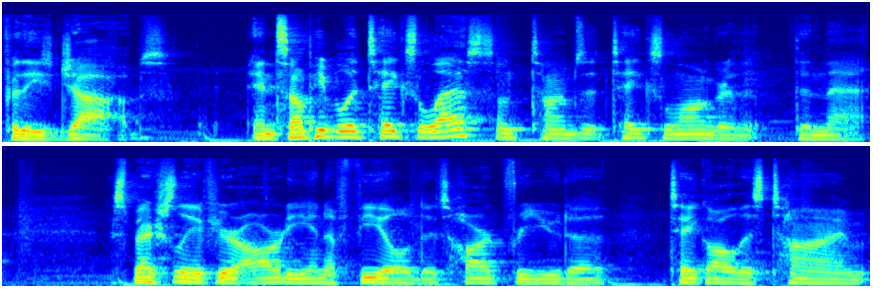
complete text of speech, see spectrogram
for these jobs. And some people it takes less, sometimes it takes longer than that. Especially if you're already in a field, it's hard for you to take all this time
